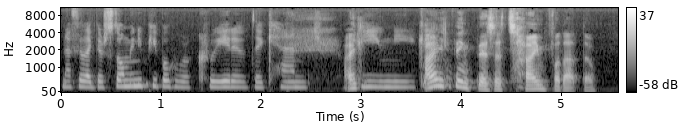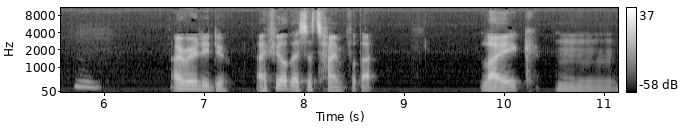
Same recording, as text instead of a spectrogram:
And I feel like there's so many people who are creative. They can I, be unique. I think there's a time for that though. Hmm. I really do. I feel there's a time for that. Like, mm,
